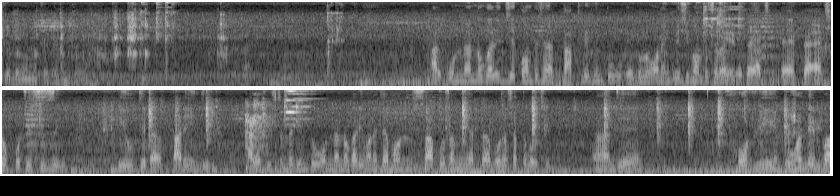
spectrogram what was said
চোদ্দ নম্বর চেকটা খুলতে আর অন্যান্য গাড়ির যে কম্প্রেসার তার থেকে কিন্তু এগুলো অনেক বেশি কম্প্রেসার হয়। এটা একটা একশো পঁচিশ সিসি ডিউক যেটা তারই ইঞ্জিন আর এই পিস্টনটা কিন্তু অন্যান্য গাড়ি মানে যেমন সাপোজ আমি একটা বোঝার সাথে বলছি যে ফোর ভি টু হান্ড্রেড বা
